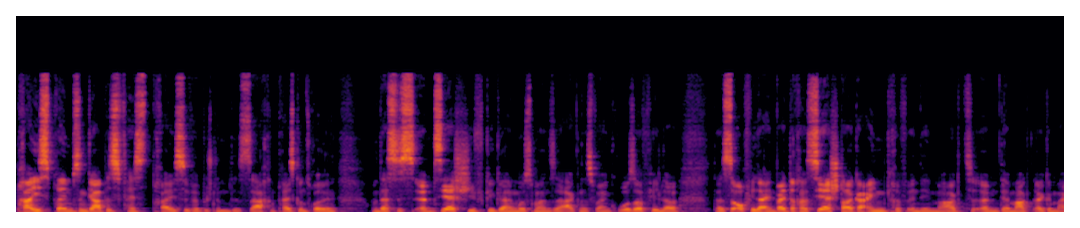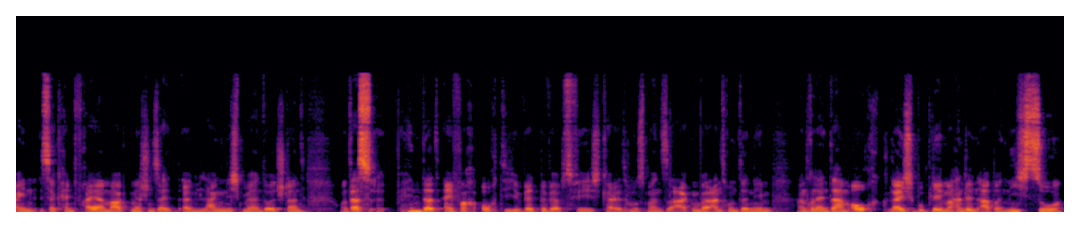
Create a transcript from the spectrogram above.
Preisbremsen gab es Festpreise für bestimmte Sachen, Preiskontrollen und das ist ähm, sehr schief gegangen, muss man sagen. Das war ein großer Fehler. Das ist auch wieder ein weiterer sehr starker Eingriff in den Markt. Ähm, der Markt allgemein ist ja kein freier Markt mehr, schon seit ähm, langem nicht mehr in Deutschland und das hindert einfach auch die Wettbewerbsfähigkeit, muss man sagen, weil andere Unternehmen, andere Länder haben auch gleiche Probleme, handeln aber nicht so.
